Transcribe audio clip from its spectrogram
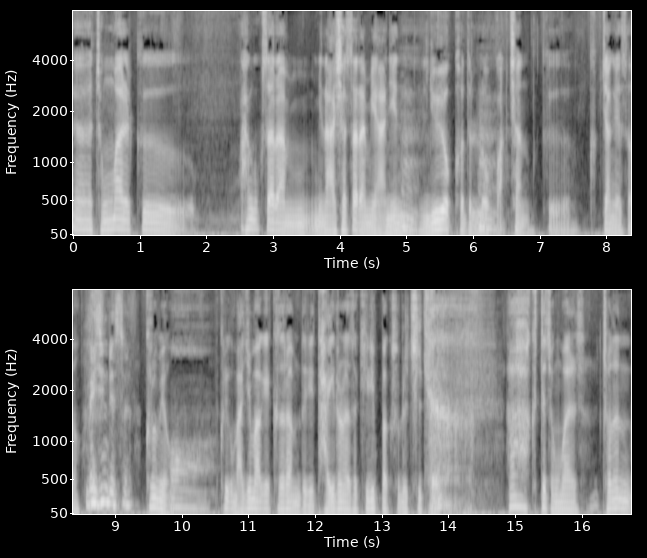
에, 정말 그 한국 사람이나 아시아 사람이 아닌 음. 뉴요커들로 음. 꽉찬 그 극장에서 매진됐어요. 그럼요. 어. 그리고 마지막에 그 사람들이 다 일어나서 기립박수를 칠 때, 아 그때 정말 저는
